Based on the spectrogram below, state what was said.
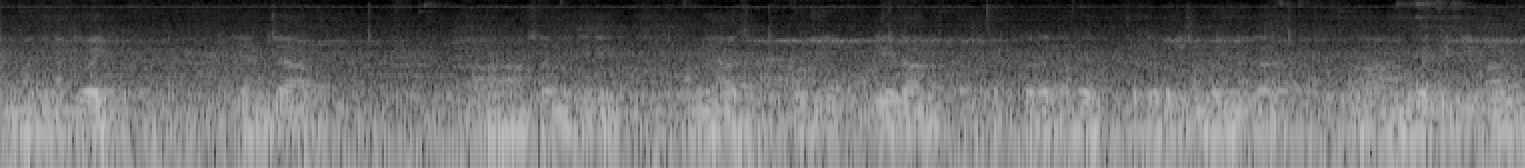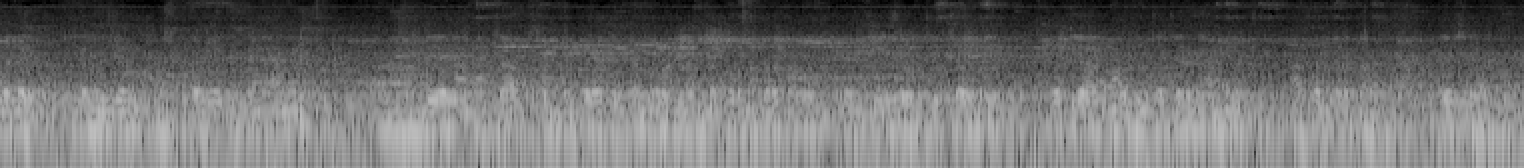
आणि माझे नातेवाईक यांच्या सहमतीने आम्ही आज रोजी देहदान करत आहोत. छत्रपती संभाजीनगर वैद्यकीय महाविद्यालय एम जी एम हॉस्पिटल या ठिकाणी आम्ही अं, संकल्प या ठिकाणी वडिलांचा पूर्ण करत आहोत. त्यांची शेवटची इच्छा होती व ती आज माऊलींच्या चरणी आम्ही अर्पण करत आहोत. जय श्रीराम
